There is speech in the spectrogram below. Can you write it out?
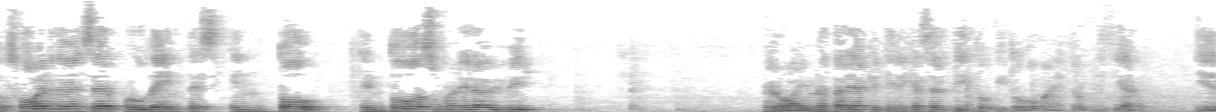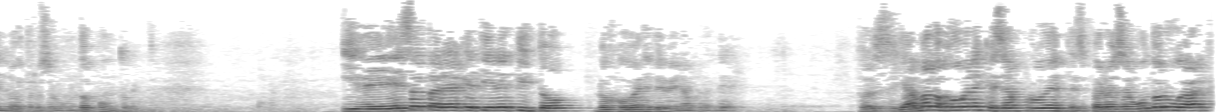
Los jóvenes deben ser prudentes en todo, en toda su manera de vivir. Pero hay una tarea que tiene que hacer Tito y todo maestro cristiano, y es nuestro segundo punto. Y de esa tarea que tiene Tito, los jóvenes deben aprender. Entonces se llama a los jóvenes que sean prudentes, pero en segundo lugar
